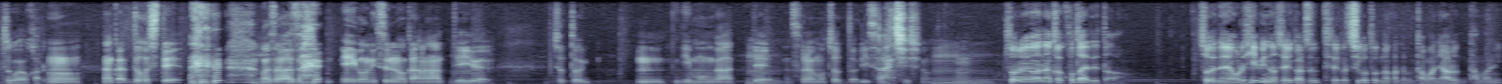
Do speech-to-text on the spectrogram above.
すごいわかる。うん、なんかどうして わざわざ英語にするのかなっていう、ちょっとうん、疑問があって、うん。それもちょっとリサーチしよう、うん。それはなんか答え出た？それね俺日々の生活っていうか仕事の中でもたまにあるたまに？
